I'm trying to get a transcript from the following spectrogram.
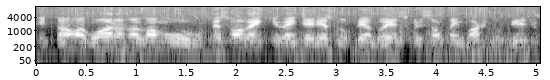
Então agora nós vamos, o pessoal aí que tiver interesse no pêndulo aí, a descrição está embaixo do vídeo.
